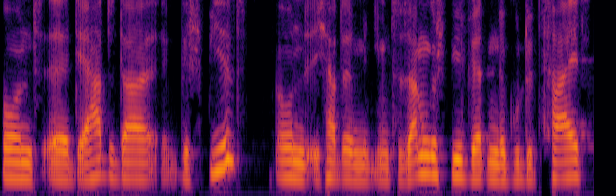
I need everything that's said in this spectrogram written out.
Und äh, der hatte da gespielt und ich hatte mit ihm zusammengespielt. Wir hatten eine gute Zeit.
